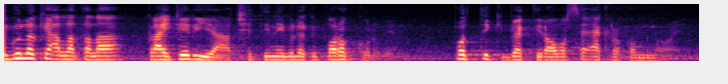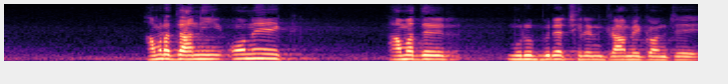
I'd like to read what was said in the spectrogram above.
এগুলোকে আল্লাহ তালা ক্রাইটেরিয়া আছে, তিনি এগুলোকে পরখ করবেন? প্রত্যেক ব্যক্তির অবস্থা একরকম নয়। আমরা জানি অনেক আমাদের মুরব্বীরা ছিলেন গ্রামে গঞ্জে।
